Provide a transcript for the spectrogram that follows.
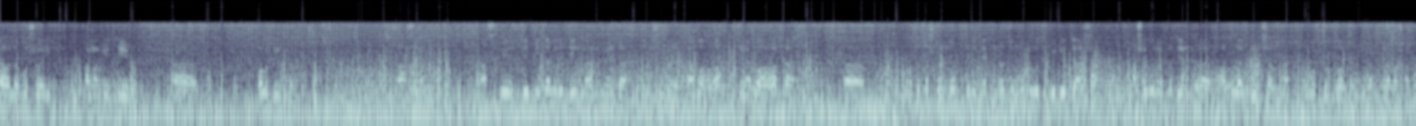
তাহলে অবশ্যই আমাকে একটি ফলো দিয়ে আজকের যে বিকালের যে এনভায়রনমেন্টটা সুন্দর একটা আবহাওয়া, সেই আবহাওয়াটা কতটা সুন্দর সেটা দেখানোর জন্য মূলত ভিডিওতে আসা। আশা করি আপনাদের ভালো লাগবে ইনশাল্লাহ সমস্ত ব্লগ আপনি আমার সাথে।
